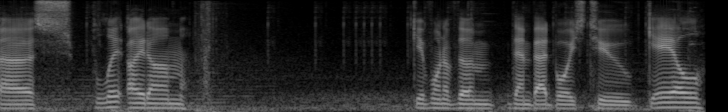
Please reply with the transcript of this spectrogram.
Uh, split item. Give one of them, them bad boys to Gale.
